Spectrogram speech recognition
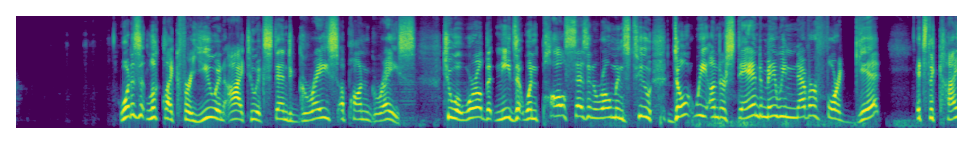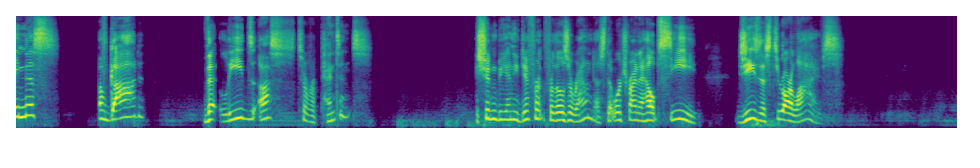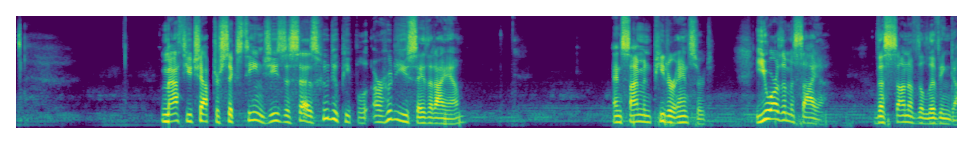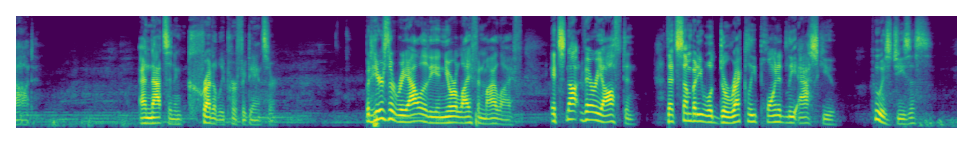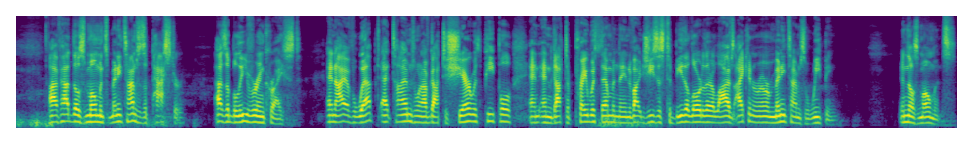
What does it look like for you and I to extend grace upon grace to a world that needs it. When Paul says in Romans 2, don't we understand? May we never forget it's the kindness of God that leads us to repentance. It shouldn't be any different for those around us that we're trying to help see Jesus through our lives. Matthew chapter 16, Jesus says, Who do people, or who do you say that I am? And Simon Peter answered, You are the Messiah, the Son of the living God. And that's an incredibly perfect answer. But here's the reality in your life and my life it's not very often that somebody will directly, pointedly ask you, Who is Jesus? I've had those moments many times as a pastor, as a believer in Christ. And I have wept at times when I've got to share with people and, and got to pray with them when they invite Jesus to be the Lord of their lives. I can remember many times weeping in those moments.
